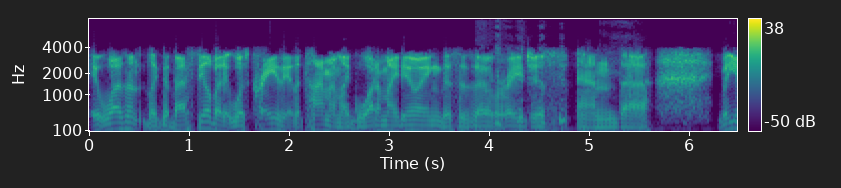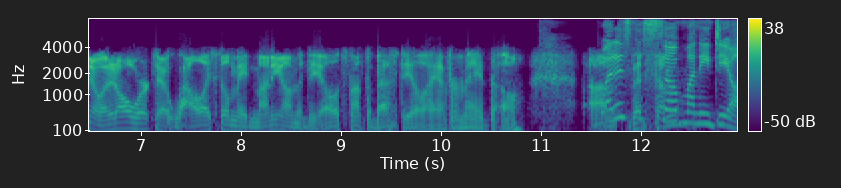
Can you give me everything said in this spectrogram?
It wasn't like the best deal, but it was crazy at the time. I'm like, what am I doing? This is outrageous. and uh, but you know, it all worked out well. I still made money on the deal. It's not the best deal I ever made, though. Um, what is the some, so money deal?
